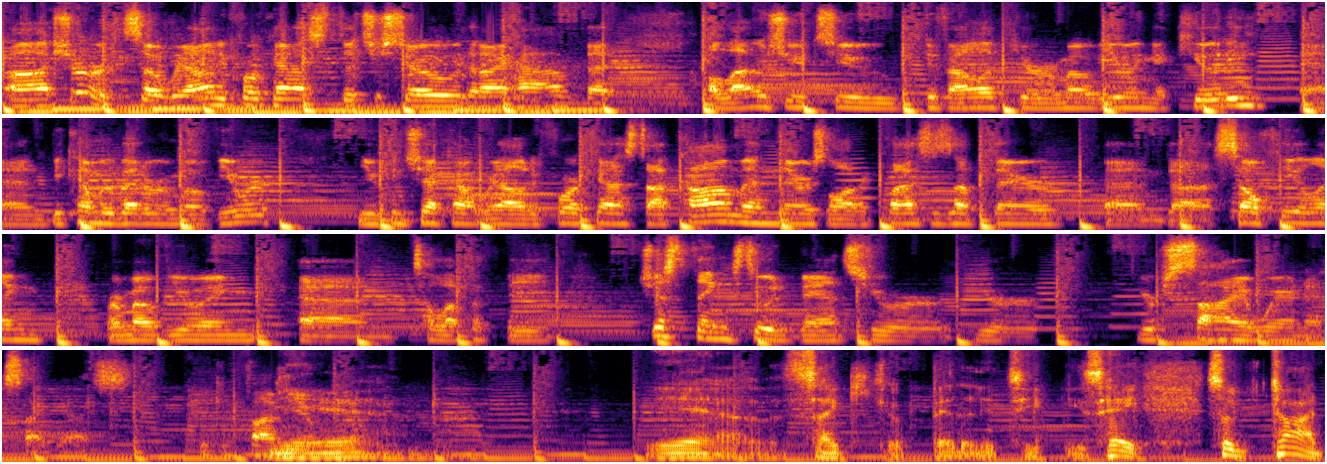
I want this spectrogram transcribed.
Uh, sure. So, Reality Forecast, it's a show that I have that allows you to develop your remote viewing acuity and become a better remote viewer. You can check out realityforecast.com, and there's a lot of classes up there, and uh, self healing, remote viewing, and telepathy. Just things to advance your your your psi awareness, I guess. You can find me. Yeah. Yeah, psychic abilities. Hey, so Todd,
